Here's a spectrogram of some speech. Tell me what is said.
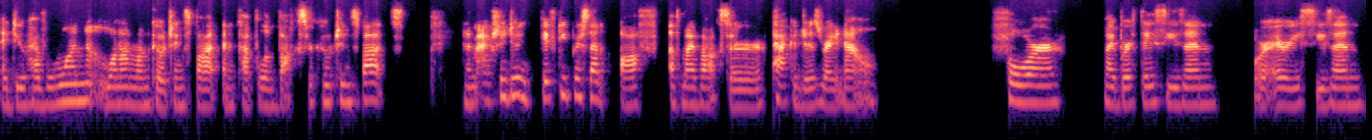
I do have one one on one coaching spot and a couple of Voxer coaching spots. And I'm actually doing 50% off of my Voxer packages right now for my birthday season or Aries season.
